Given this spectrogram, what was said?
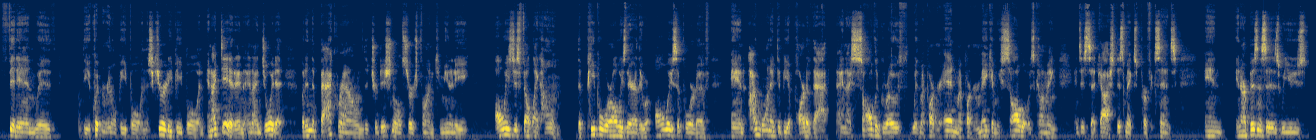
fit in with the equipment rental people and the security people. And, and I did, and, and I enjoyed it. But in the background, the traditional search fund community always just felt like home. The people were always there, they were always supportive. And I wanted to be a part of that. And I saw the growth with my partner Ed and my partner Macon. We saw what was coming and just said, gosh, this makes perfect sense. And in our businesses, we use,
